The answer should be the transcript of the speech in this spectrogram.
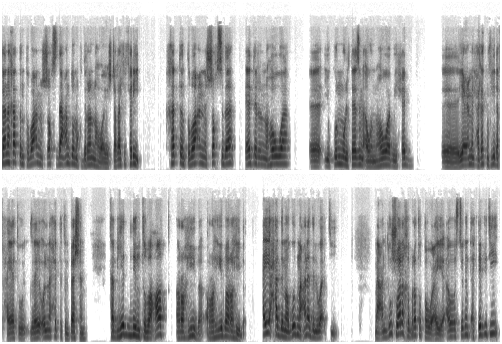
فأنا خدت انطباع إن الشخص ده عنده مقدرة إن هو يشتغل في فريق. خدت انطباع إن الشخص ده قادر إن هو يكون ملتزم أو إن هو بيحب يعمل حاجات مفيدة في حياته زي قلنا حتة الباشن فبيدي انطباعات رهيبة رهيبة رهيبة. أي حد موجود معانا دلوقتي ما عندوش ولا خبرات تطوعية أو student activity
